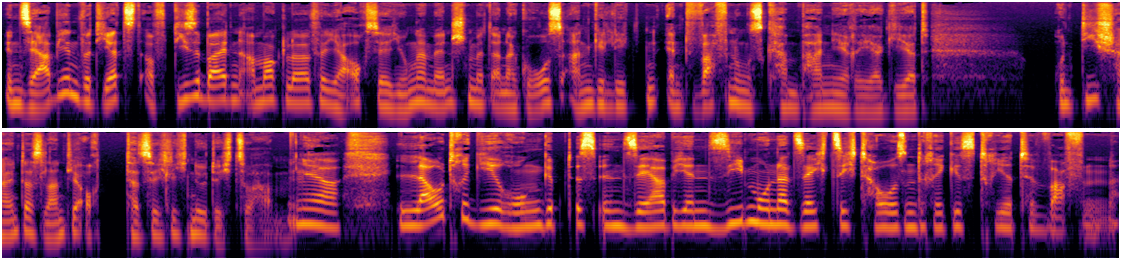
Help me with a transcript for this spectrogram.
In Serbien wird jetzt auf diese beiden Amokläufe ja auch sehr junger Menschen mit einer groß angelegten Entwaffnungskampagne reagiert. Und die scheint das Land ja auch tatsächlich nötig zu haben. Ja, laut Regierung gibt es in Serbien 760.000 registrierte Waffen.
